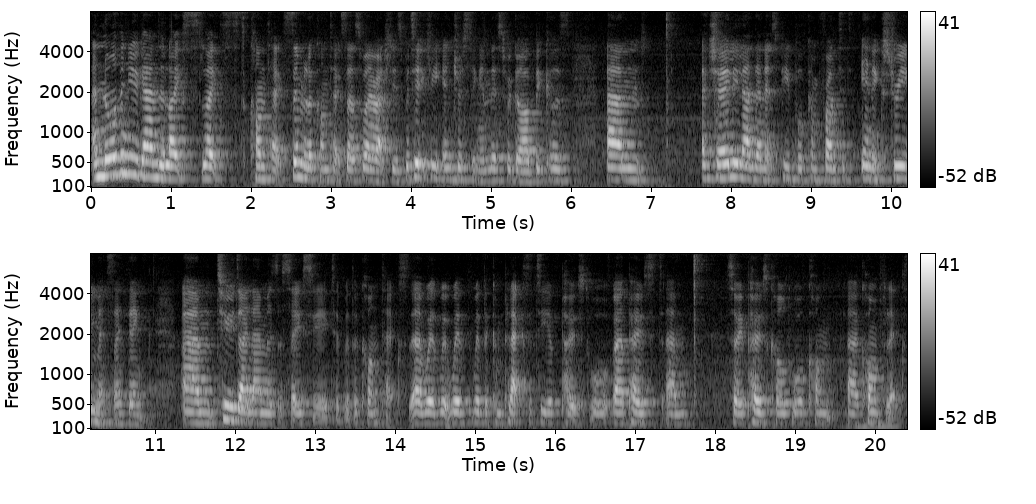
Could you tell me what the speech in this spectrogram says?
And northern Uganda likes, likes context, similar context elsewhere actually, is particularly interesting in this regard because um, Acholi-Land and its people confronted in extremis, I think, um, two dilemmas associated with the context, uh, with, with, with the complexity of post-war, uh, post, um, sorry, post-Cold War con- uh, conflicts.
